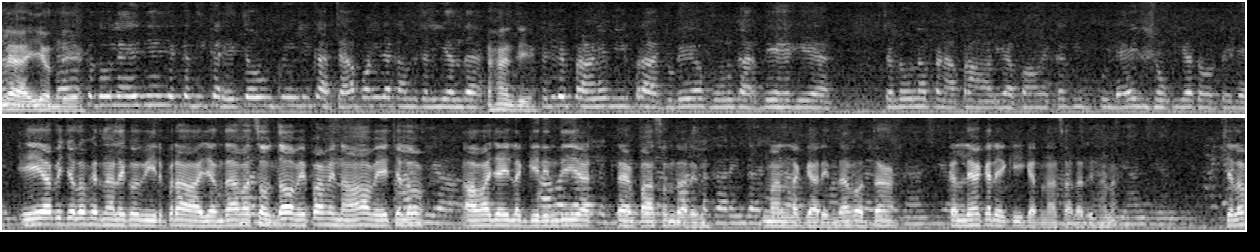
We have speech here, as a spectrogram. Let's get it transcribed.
ਲੈ ਹੀ ਹੁੰਦੇ ਆ। ਇੱਕ ਦੋ ਲੈ ਦੀਆਂ ਇੱਕ ਅੱਧੀ ਘਰੇ ਚੋਂ ਪੀਣ ਲਈ ਘਰ ਚਾਹ ਪਾਣੀ ਦਾ ਕੰਮ ਚੱਲੀ ਜਾਂਦਾ। ਹਾਂਜੀ। ਤੇ ਜਿਹੜੇ ਪੁਰਾਣੇ ਵੀਰ ਭਰਾ ਜੁੜੇ ਆ ਫੋਨ ਕਰਦੇ ਹੈਗੇ ਆ। ਚਲੋ ਉਹਨਾਂ ਭੈਣਾਂ ਭਰਾਵਾਂ ਲਈ ਆਪਾਂ ਇੱਕ ਅੱਧੀ ਕੋਈ ਲੈ ਜੀ ਸ਼ੌਕੀਆ ਤੌਰ ਤੇ ਲੈ ਜੀ ਇਹ ਆ ਵੀ ਚਲੋ ਫਿਰ ਨਾਲੇ ਕੋਈ ਵੀਰ ਭਰਾ ਆ ਜਾਂਦਾ ਵਾ। ਸੌਦਾ ਹੋਵੇ ਭਾਵੇਂ ਨਾ ਹੋਵੇ ਚਲੋ ਹਾਂਜੀ, ਹਾਂ। ਆਵਾਜਾਈ ਲੱਗੀ ਰਹਿੰਦੀ ਆ ਆਵਾਜਾਈ ਲੱਗੀ ਟਾਈਮ ਪਾਸ ਹੁੰਦਾ ਮਨ ਲੱਗਾ ਰਹਿੰਦਾ ਰਹਿੰਦਾ ਜੀ, ਮਨ ਲੱਗਾ ਰਹਿੰਦਾ ਵਾ ਉਦਾਂ। ਲੱਗਾ ਹਾਂਜੀ, ਹਾਂ। ਕੱਲਿਆਂ ਘਰੇ ਕੀ ਕਰਨਾ ਸਾਰਾ ਦਿਨ ਹਨਾ? ਹਾਂਜੀ ਹਾਂਜੀ ਹਾਂਜੀ। ਚਲੋ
